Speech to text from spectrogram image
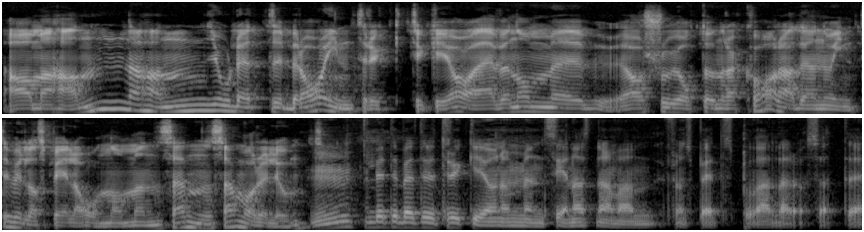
ja, men han, han gjorde ett bra intryck tycker jag. Även om eh, ja, 700-800 kvar hade jag nog inte velat spela honom, men sen, sen var det lugnt. Mm, lite bättre tryck i honom än senast när han vann från spets på Valla. Då, så att, eh,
